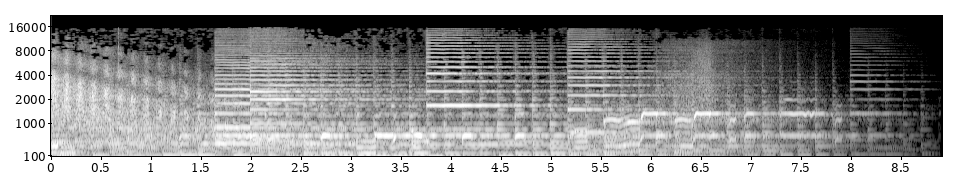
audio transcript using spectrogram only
you.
